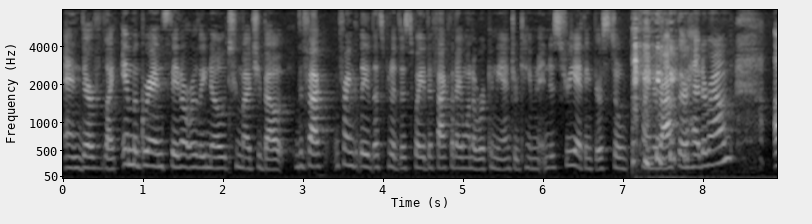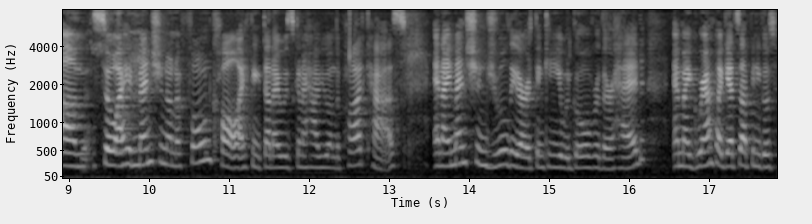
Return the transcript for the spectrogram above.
And they're like immigrants. They don't really know too much about the fact frankly let's put it this way the fact that i want to work in the entertainment industry i think they're still trying to wrap their head around. Um, so i had mentioned on a phone call i think that i was going to have you on the podcast. And i mentioned juilliard thinking it would go over their head. And my grandpa gets up and he goes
